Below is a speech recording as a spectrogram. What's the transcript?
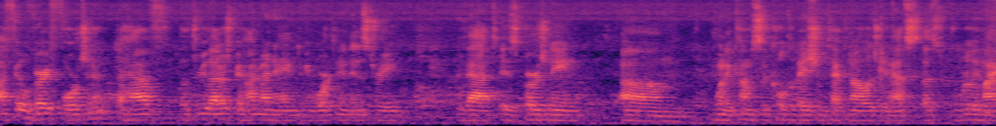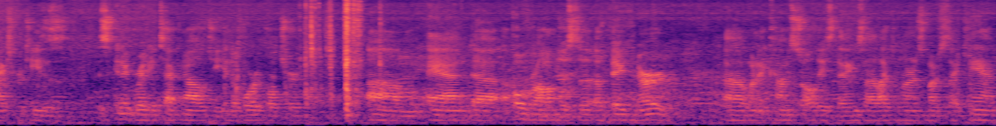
I feel very fortunate to have the three letters behind my name to be working in an industry that is burgeoning um, when it comes to cultivation technology, and that's that's really my expertise is, is integrating technology into horticulture. Um, and uh, overall, I'm just a, a big nerd uh, when it comes to all these things. I like to learn as much as I can.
